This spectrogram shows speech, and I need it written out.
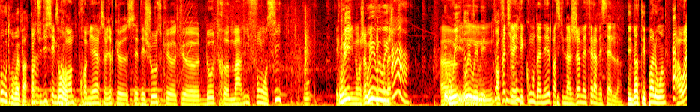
l'info, vous trouverez pas. Quand tu dis c'est une Sans- grande première, ça veut dire que c'est des choses que, que d'autres maris font aussi et qu'ils Oui, n'ont jamais oui, été oui, oui. condamnés. Ah Oui, oui, oui, oui. En fait, il a été condamné parce qu'il n'a jamais fait la vaisselle. Eh ben t'es pas loin. Ah ouais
